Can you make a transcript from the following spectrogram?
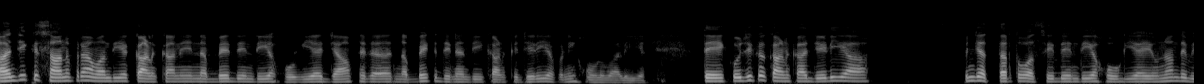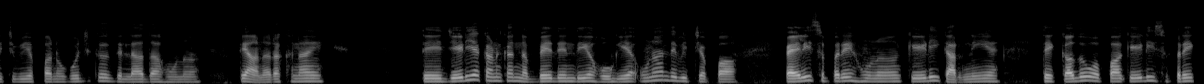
ਹਾਂਜੀ, ਕਿਸਾਨ ਭਰਾਵਾਂ ਦੀਆਂ ਕਣਕਾਂ ਨੇ 90 ਦਿਨ ਦੀ ਹੋ ਗਈ ਹੈ ਜਾਂ ਫਿਰ 90 ਕੁ ਦਿਨਾਂ ਦੀ ਕਣਕ ਜਿਹੜੀ ਆਪਣੀ ਹੋਣ ਵਾਲੀ ਹੈ। ਤੇ ਕੁਝ ਕੁ ਕਣਕਾਂ ਜਿਹੜੀ ਆ 75 ਤੋਂ 80 ਦਿਨ ਦੀ ਹੋ ਗਈ ਹੈ ਉਹਨਾਂ ਦੇ ਵਿੱਚ ਵੀ ਆਪਾਂ ਨੂੰ ਕੁਝ ਕੁ ਗੱਲਾਂ ਦਾ ਹੁਣ ਧਿਆਨ ਰੱਖਣਾ ਹੈ। ਤੇ ਜਿਹੜੀਆਂ ਕਣਕਾਂ 90 ਦਿਨ ਦੀਆਂ ਹੋ ਗਈਆਂ ਉਹਨਾਂ ਦੇ ਵਿੱਚ ਆਪਾਂ ਪਹਿਲੀ ਸਪਰੇਅ ਹੁਣ ਕਿਹੜੀ ਕਰਨੀ ਹੈ ਤੇ ਕਦੋਂ ਆਪਾਂ ਕਿਹੜੀ ਸਪਰੇਅ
